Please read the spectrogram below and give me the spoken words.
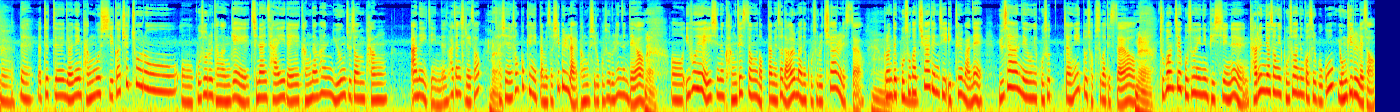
네. 네, 어쨌든 연예인 박모 씨가 최초로 어, 고소를 당한 게 지난 4일에 강남 한 유흥주점 방 안에 이제 있는 화장실에서 네. 자신을 성폭행했다면서 10일 날 박모 씨를 고소를 했는데요. 네. 어, 이후에 A 씨는 강제성은 없다면서 나흘 만에 고소를 취하를 했어요. 음. 그런데 고소가 취하된 지 이틀 만에 유사한 내용의 고소장이 또 접수가 됐어요. 네. 두 번째 고소인인 B 씨는 다른 여성이 고소하는 것을 보고 용기를 내서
